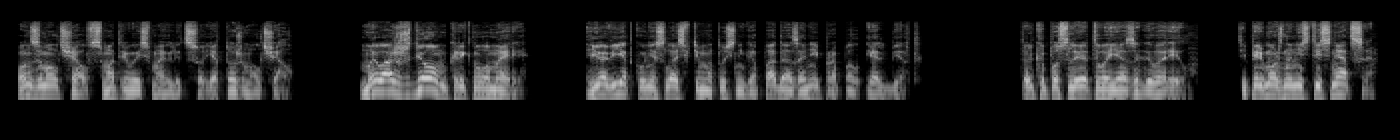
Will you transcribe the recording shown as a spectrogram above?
Он замолчал, всматриваясь в мое лицо. Я тоже молчал. «Мы вас ждем!» — крикнула Мэри. Ее авиетка унеслась в темноту снегопада, а за ней пропал и Альберт. Только после этого я заговорил. Теперь можно не стесняться.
